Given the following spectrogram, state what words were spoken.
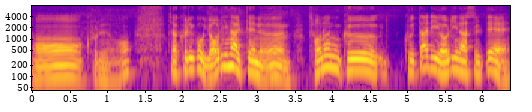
어, 그래요. 자, 그리고 열이 날 때는 저는 그, 그 딸이 열이 났을 때,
